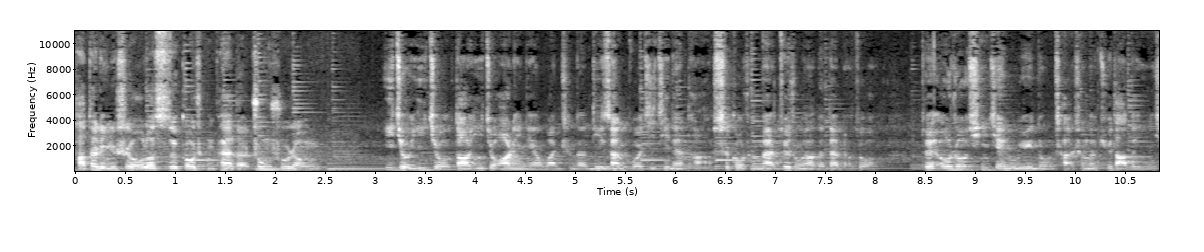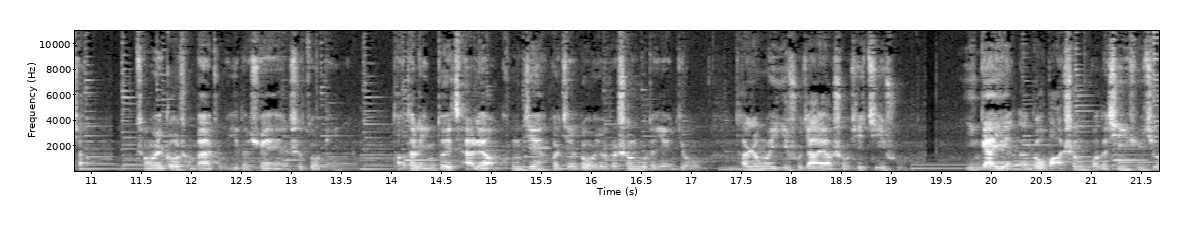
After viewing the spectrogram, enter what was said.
塔特林是俄罗斯构成派的中枢人物。1919到1920年完成的第三国际纪念塔是构成派最重要的代表作，对欧洲新建筑运动产生了巨大的影响，成为构成派主义的宣言式作品。塔特林对材料、空间和结构有着深入的研究，他认为艺术家要熟悉技术，应该也能够把生活的新需求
